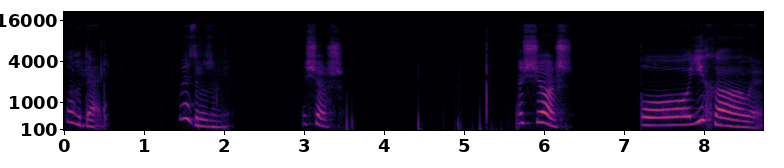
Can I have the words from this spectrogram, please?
Так далі. Ви зрозуміли. Ну що ж. Ну що ж, поїхали.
